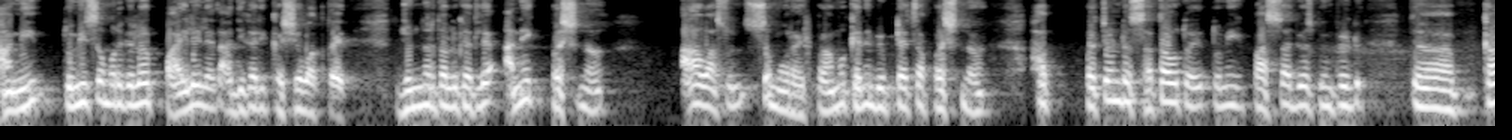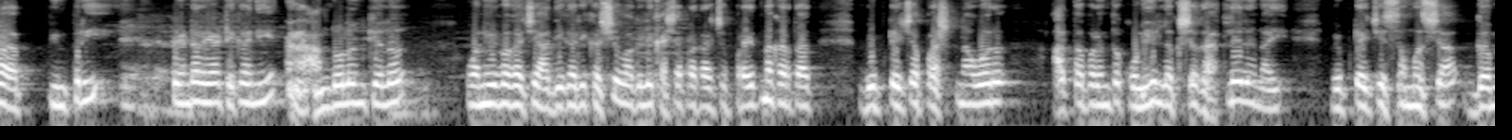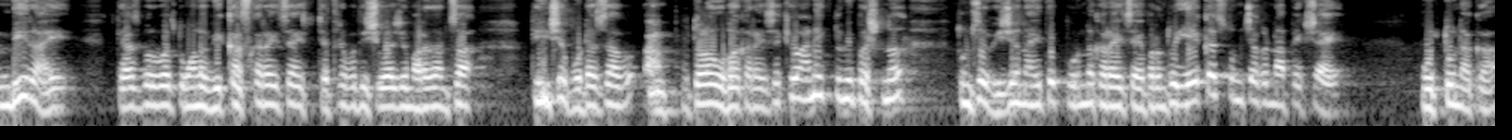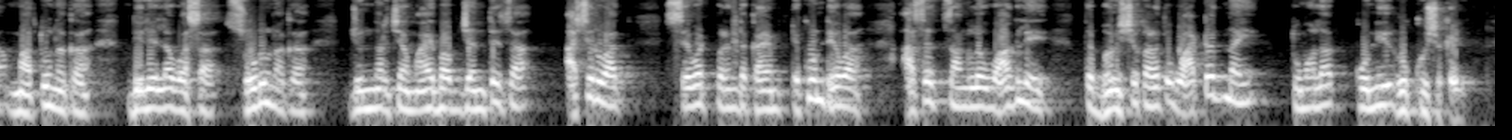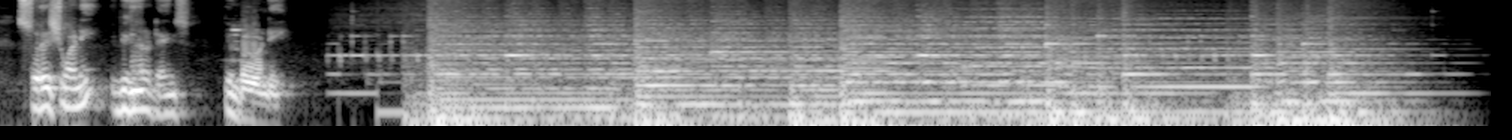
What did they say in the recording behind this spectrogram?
आम्ही तुम्ही समोर गेल्यावर पाहिलेले आहेत अधिकारी कसे वागतायत. जुन्नर तालुक्यातले अनेक प्रश्न आ वासून समोर आहेत. प्रामुख्याने बिबट्याचा प्रश्न हा प्रचंड सतावतोय. तुम्ही पाच सहा दिवस पिंपरी का पिंपरी पेंडर या ठिकाणी आंदोलन केलं. वन विभागाचे अधिकारी कसे वागले कशा प्रकारचे प्रयत्न करतात बिबट्याच्या प्रश्नावर आतापर्यंत कोणीही लक्ष घातलेलं नाही. बिबट्याची समस्या गंभीर आहे. त्याचबरोबर तुम्हाला विकास करायचा आहे. छत्रपती शिवाजी महाराजांचा तीनशे फुटाचा पुतळा उभा करायचा किंवा अनेक तुम्ही प्रश्न तुमचं व्हिजन आहे ते पूर्ण करायचं आहे. परंतु एकच तुमच्याकडनं अपेक्षा आहे. ओतू नका मातू नका दिलेला वसा सोडू नका. जुन्नरच्या मायबाप जनतेचा आशीर्वाद शेवटपर्यंत कायम टिकून ठेवा. असंच चांगलं वागले तर भविष्यकाळात वाटत नाही तुम्हाला कोणी रोखू शकेल. సురేష్ వాణి విఘ్న టైమ్స్ పింపవండి.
